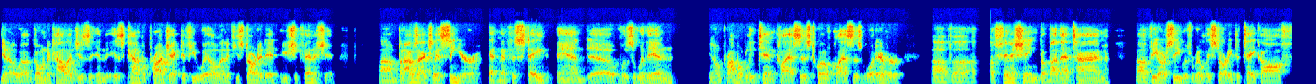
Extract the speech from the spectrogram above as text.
you know, uh, going to college is is kind of a project, if you will, and if you started it, you should finish it. Um, but I was actually a senior at Memphis State and uh, was within, you know, probably ten classes, twelve classes, whatever, of uh, of finishing. But by that time, uh, VRC was really starting to take off.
